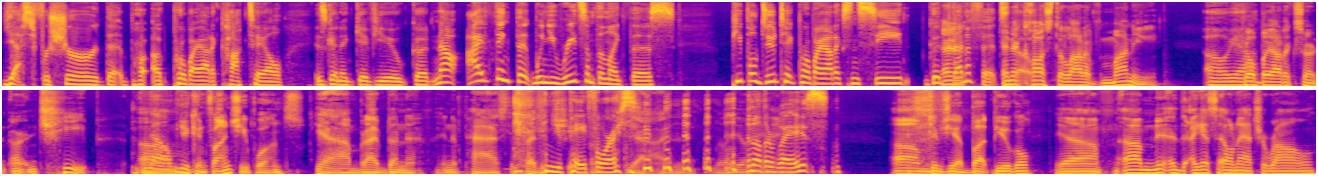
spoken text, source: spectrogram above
yes, for sure, that pro- a probiotic cocktail is going to give you good. Now, I think that when you read something like this, people do take probiotics and see good And it- benefits. and it costs a lot of money. Oh, yeah. Probiotics aren't aren't cheap. No. Um, you can find cheap ones. Yeah, but I've done it in the past. I've the And you cheap paid for it. Yeah, I really in other anything. ways. Um, Gives you a butt bugle. Yeah, um, uh, I guess El Natural.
